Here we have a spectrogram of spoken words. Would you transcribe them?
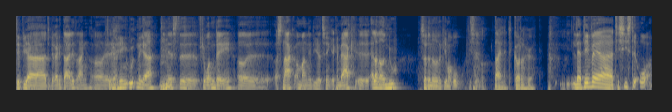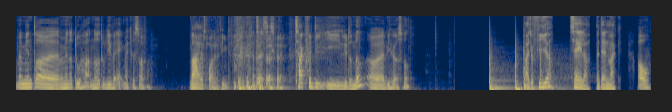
Det bliver, det bliver rigtig dejligt, dreng, at øh, hænge ud med jer de Mhm. næste 14 dage og, øh, og snakke om mange af de her ting. Jeg kan mærke øh, allerede nu, så er det noget, der giver mig ro i sindet. Dejligt, godt at høre. Lad det være de sidste ord, med mindre, med mindre du har noget, du lige vil af med, Christoffer. Nej, jeg tror, det er fint. Fantastisk. tak fordi I lyttede med, og øh, vi høres ved. Radio 4 taler med Danmark. Og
